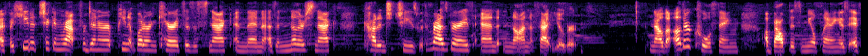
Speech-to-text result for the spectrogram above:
a fajita chicken wrap for dinner, peanut butter and carrots as a snack, and then as another snack, cottage cheese with raspberries and non-fat yogurt. Now the other cool thing about this meal planning is if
